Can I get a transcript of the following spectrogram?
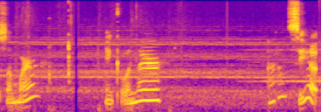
Somewhere. Ain't going there. I don't see it.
